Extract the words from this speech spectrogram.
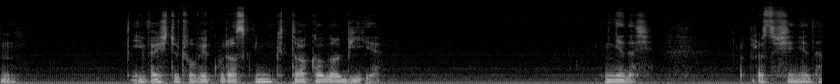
Hm. I weź tu człowieku rozkmin, kto kogo bije. Nie da się. Po prostu się nie da.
